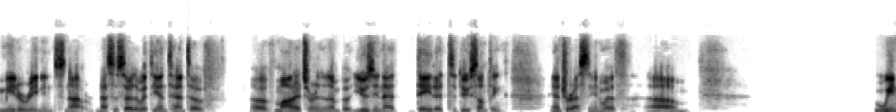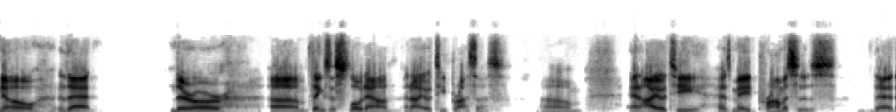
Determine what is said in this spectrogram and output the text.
meter readings, not necessarily with the intent of, of monitoring them, but using that data to do something interesting with. Um, we know that there are um, things that slow down an IoT process. Um, and IoT has made promises that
